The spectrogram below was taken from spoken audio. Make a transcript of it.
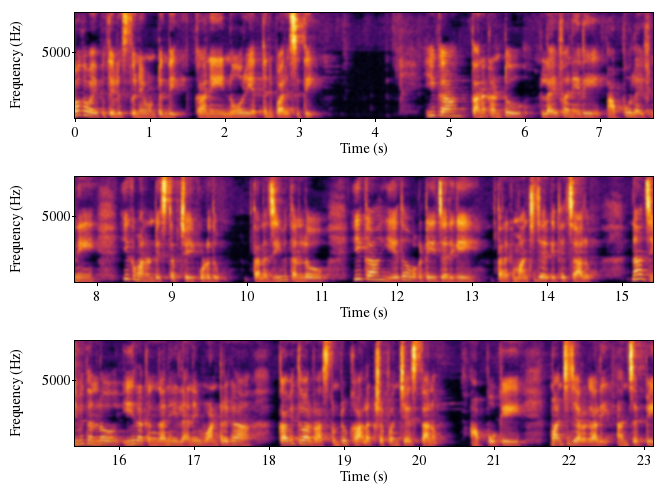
ఒకవైపు తెలుస్తూనే ఉంటుంది. కానీ నోరు ఎత్తని పరిస్థితి. ఇక తనకంటూ లైఫ్ అనేది అప్పు లైఫ్ని ఇక మనం డిస్టర్బ్ చేయకూడదు. తన జీవితంలో ఇక ఏదో ఒకటి జరిగి తనకి మంచి జరిగితే చాలు. నా జీవితంలో ఈ రకంగానే ఇలానే ఒంటరిగా కవిత్వాలు రాసుకుంటూ కాలక్షేపం చేస్తాను. అప్పుకి మంచి జరగాలి అని చెప్పి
